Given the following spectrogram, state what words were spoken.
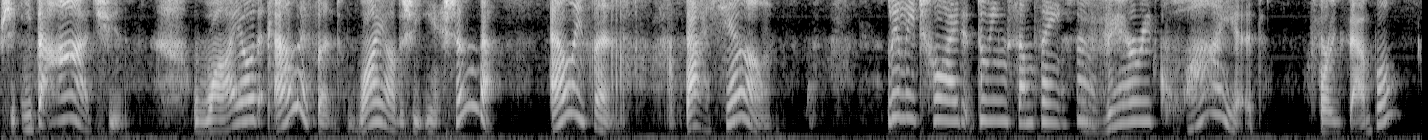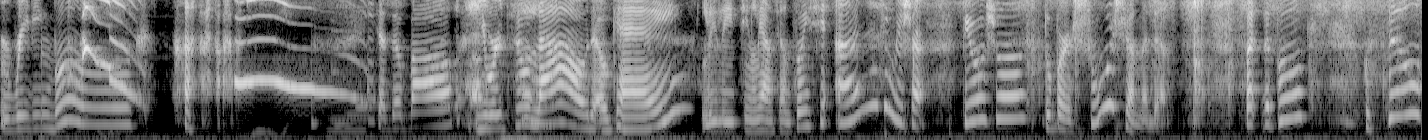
是一大群，wild elephant，wild 是野生的，elephant 大象。 Lily tried doing something very quiet. For example, reading book. 小豆包，You were too loud, OK? Lily 尽量想做一些安静的事儿，比如说读本书什么的。But the book was too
